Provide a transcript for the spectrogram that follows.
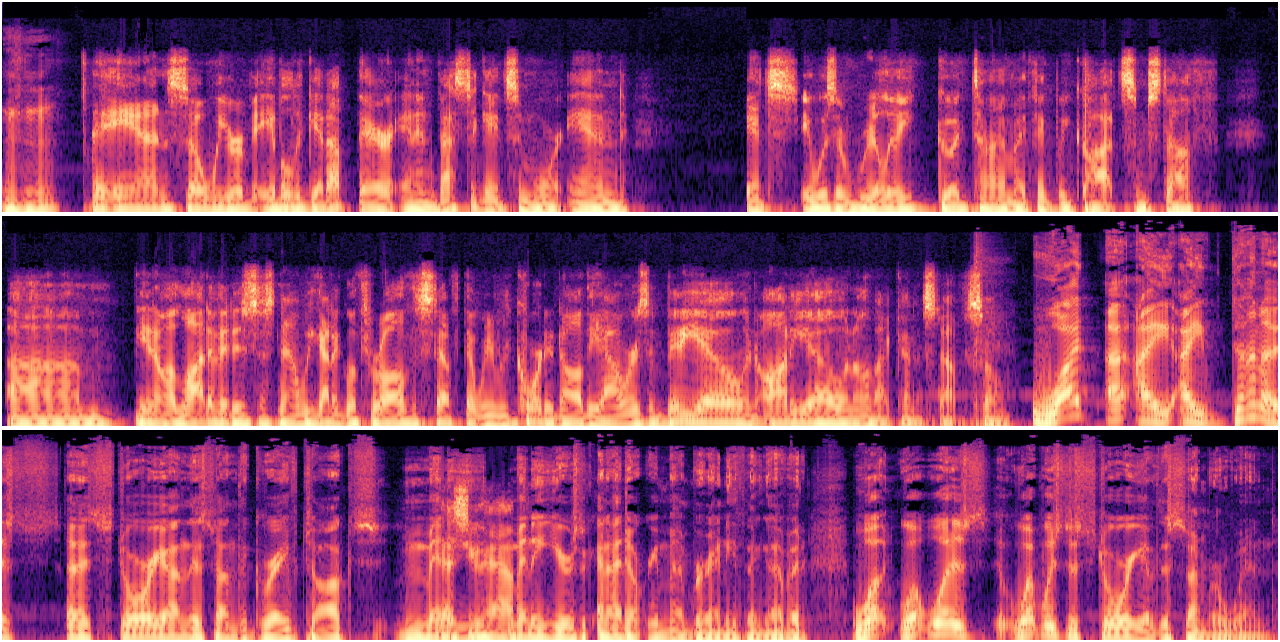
Mm-hmm. And so we were able to get up there and investigate some more. And it's it was a really good time. I think we caught some stuff. Um, you know, a lot of it is just now we got to go through all the stuff that we recorded, all the hours of video and audio and all that kind of stuff. So What I, I I've done a, a, story on this on the Grave Talks many Yes, you have. many years ago, and I don't remember anything of it. What what was what was the story of the Summer Wind?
